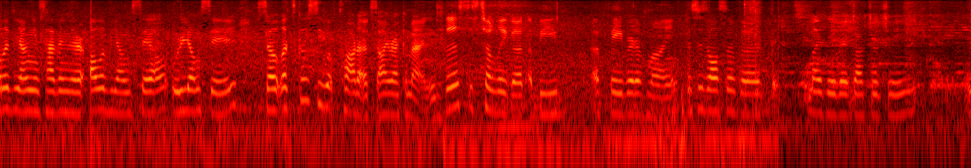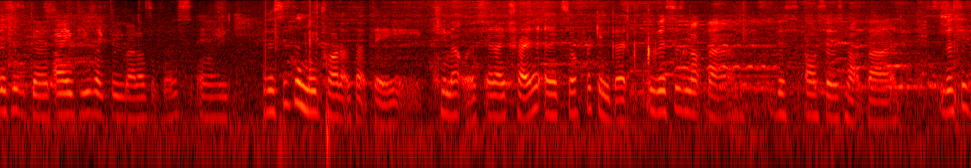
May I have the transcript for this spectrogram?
Olive Young is having their Olive Young sale, Ulyong sale. So let's go see what products I recommend. This is totally good, a Abib, a favorite of mine. This is also good, my favorite, Dr. G. This is good. I've used like three bottles of this and this is the new product that they came out with and I tried it and it's so freaking good. This is not bad. This also is not bad. This is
